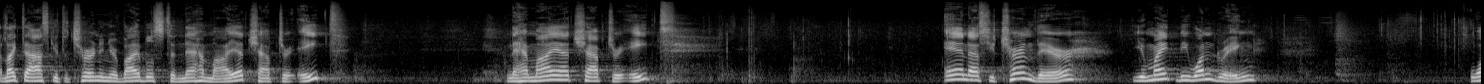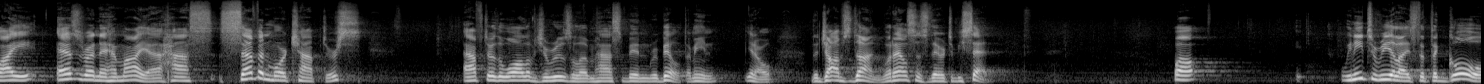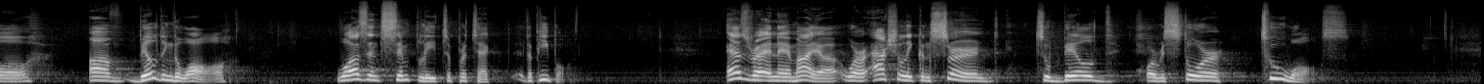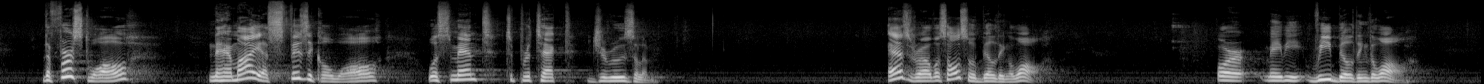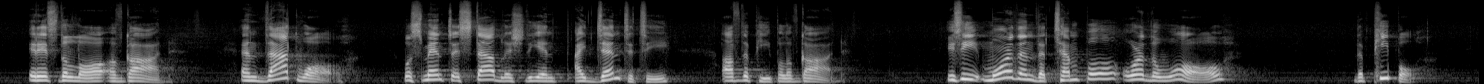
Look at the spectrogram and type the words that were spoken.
I'd like to ask you to turn in your Bibles to Nehemiah chapter 8. Nehemiah chapter 8. And as you turn there, you might be wondering why Ezra Nehemiah has seven more chapters after the wall of Jerusalem has been rebuilt. I mean, you know, the job's done. What else is there to be said? Well, we need to realize that the goal of building the wall wasn't simply to protect the people. Ezra and Nehemiah were actually concerned to build or restore two walls. The first wall, Nehemiah's physical wall, was meant to protect Jerusalem. Ezra was also building a wall or maybe rebuilding the wall. It is the law of God. And that wall was meant to establish the identity of the people of God. You see, more than the temple or the wall, the people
